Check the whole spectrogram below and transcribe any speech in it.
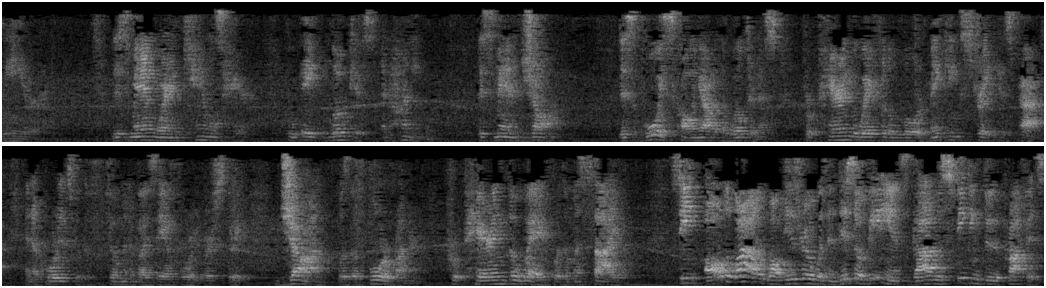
near. This man wearing camel's hair, who ate locusts and honey. This man, John. This voice calling out in the wilderness, preparing the way for the Lord, making straight his path, in accordance with the fulfillment of Isaiah 40, verse 3. John was the forerunner, preparing the way for the Messiah. See, all the while, while Israel was in disobedience, God was speaking through the prophets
